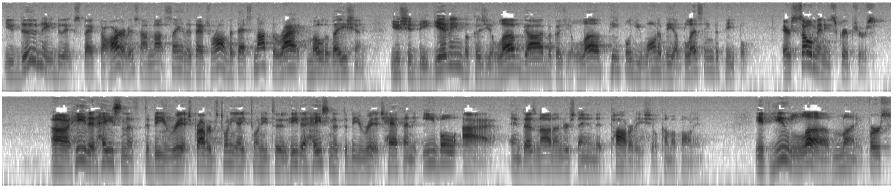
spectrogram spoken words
You do need to expect a harvest. I'm not saying that that's wrong, but that's not the right motivation. You should be giving because you love God, because you love people, you want to be a blessing to people. There's so many scriptures. Uh, he that hasteneth to be rich, Proverbs 28, 22, he that hasteneth to be rich hath an evil eye and does not understand that poverty shall come upon him. If you love money, first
